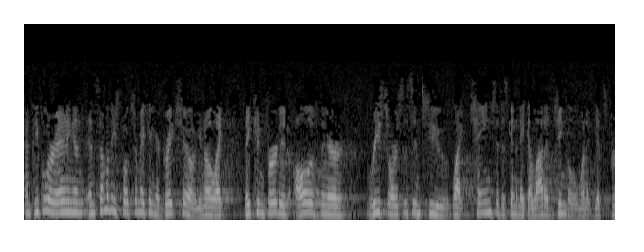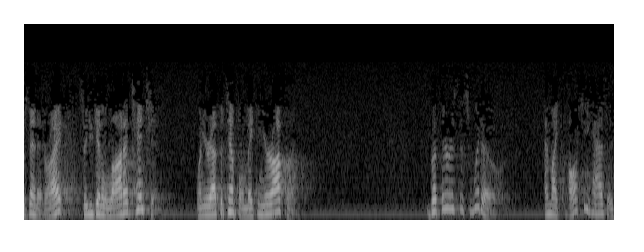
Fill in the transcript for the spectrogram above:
And people are adding, and, and some of these folks are making a great show. You know, like they converted all of their resources into like change that is going to make a lot of jingle when it gets presented, right? So you get a lot of attention when you're at the temple making your offering. But there is this widow, and like all she has is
